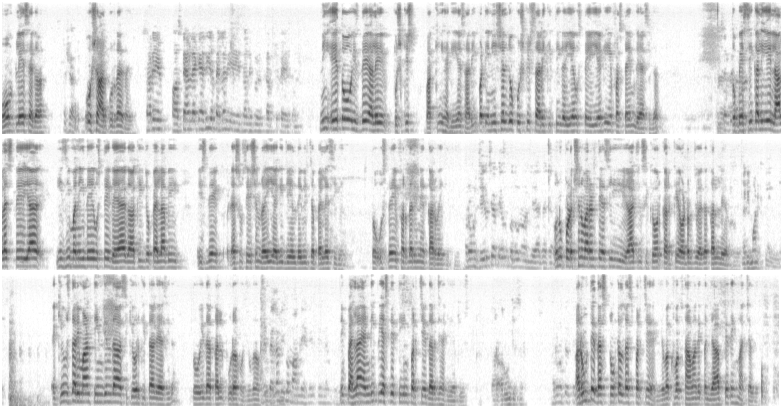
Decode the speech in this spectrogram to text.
ਹੋਮ ਪਲੇਸ ਹੈਗਾ ਉਹ ਹੁਸ਼ਿਆਰਪੁਰ ਦਾ ਹੈਗਾ ਜੀ। ਸਰ ਇਹ ਫਸਟ ਟਾਈਮ ਲੈ ਕੇ ਆਏ ਸੀ ਜਾਂ ਪਹਿਲਾਂ ਵੀ ਇਦਾਂ ਦੇ ਕੋਈ ਕਰ ਚੁੱਕੇ ਹੋ ਨਹੀਂ ਇਹ ਤੋਂ ਇਸ ਦੇ ਹਲੇ ਪੁਸ਼ਕਿਸ਼ ਬਾਕੀ ਹੈਗੀ ਹੈ ਸਾਰੀ ਬਟ ਇਨੀਸ਼ੀਅਲ ਜੋ ਪੁਸ਼ਕਿਸ਼ ਸਾਰੀ ਕੀਤੀ ਗਈ ਹੈ ਉਸ ਤੇ ਇਹ ਹੈ ਕਿ ਇਹ ਫਸਟ ਟਾਈਮ ਗਿਆ ਸੀਗਾ। ਤਾਂ ਬੇਸਿਕਲੀ ਇਹ ਲਾਲਚ ਤੇ ਜਾਂ ਈਜ਼ੀ ਮਨੀ ਦੇ ਉਸ ਤੇ ਗਿਆ ਹੈਗਾ ਕਿ ਜੋ ਪਹਿਲਾਂ ਵੀ ਇਸ ਦੇ ਐਸੋਸੀਏਸ਼ਨ ਰਹੀ ਹੈਗੀ ਜੇਲ੍ਹ ਦੇ ਵਿੱਚ ਜਾਂ ਪਹਿਲੇ ਸੀਗੇ ਤਾਂ ਉਸ ਤੇ ਫਰਦਰ ਇਹਨੇ ਕਾਰਵਾਈ ਕੀਤੀ। ਪਰ ਹੁਣ ਜੇਲ੍ਹ ਚ ਤੇ ਉਹਨੂੰ ਕਦੋਂ ਨਾਲ ਲਿਆ ਜਾਏਗਾ ਉਹਨੂੰ ਪ੍ਰੋਡਕਸ਼ਨ ਵਾਰੰਟ ਤੇ ਅਸੀਂ ਅੱਜ ਸਿਕਿਉਰ ਕਰਕੇ ਆਰਡਰ ਜੋ ਹੈਗਾ ਕੱਲ ਲਿਆਵਾਂਗੇ ਰਿਮਾਂਡ ਕਿੰਨੇ ਮਿਲੇ ਐਕਿਊਜ਼ ਦਾ ਰਿਮਾਂਡ 3 ਦਿਨ ਦਾ ਸਿਕਿਉਰ ਕੀਤਾ ਗਿਆ ਸੀਗਾ ਤੋ ਇਹਦਾ ਕੱਲ ਪੂਰਾ ਹੋ ਜਾਊਗਾ ਉਸ ਪਹਿਲਾਂ ਵੀ ਕੋਈ ਮਾਮਲੇ ਹੈਗੇ ਨਹੀਂ ਪਹਿਲਾਂ ਐਨਡੀਪੀਐਸ ਦੇ ਤਿੰਨ ਪਰਚੇ ਦਰਜ ਹੈਗੇ ਐਕਿਊਜ਼ ਔਰ ਅਰੁਣ ਤੇ ਸਰ ਅਰੁਣ ਤੇ 10 ਟੋਟਲ 10 ਪਰਚੇ ਹੈਗੇ ਵੱਖ-ਵੱਖ ਥਾਵਾਂ ਦੇ ਪੰਜਾਬ ਤੇ ਤੇ ਹਿਮਾਚਲ ਦੇ।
